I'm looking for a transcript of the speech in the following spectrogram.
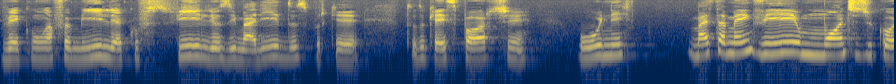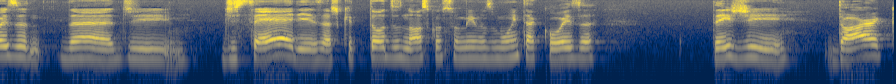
vê com a família, com os filhos e maridos, porque tudo que é esporte une. Mas também vi um monte de coisa né, de, de séries, acho que todos nós consumimos muita coisa, desde Dark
